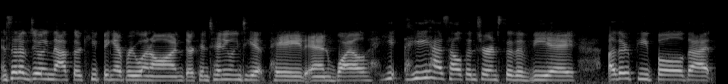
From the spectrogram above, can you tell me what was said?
instead of doing that they're keeping everyone on. They're continuing to get paid. And while he, he has health insurance through the VA other people that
